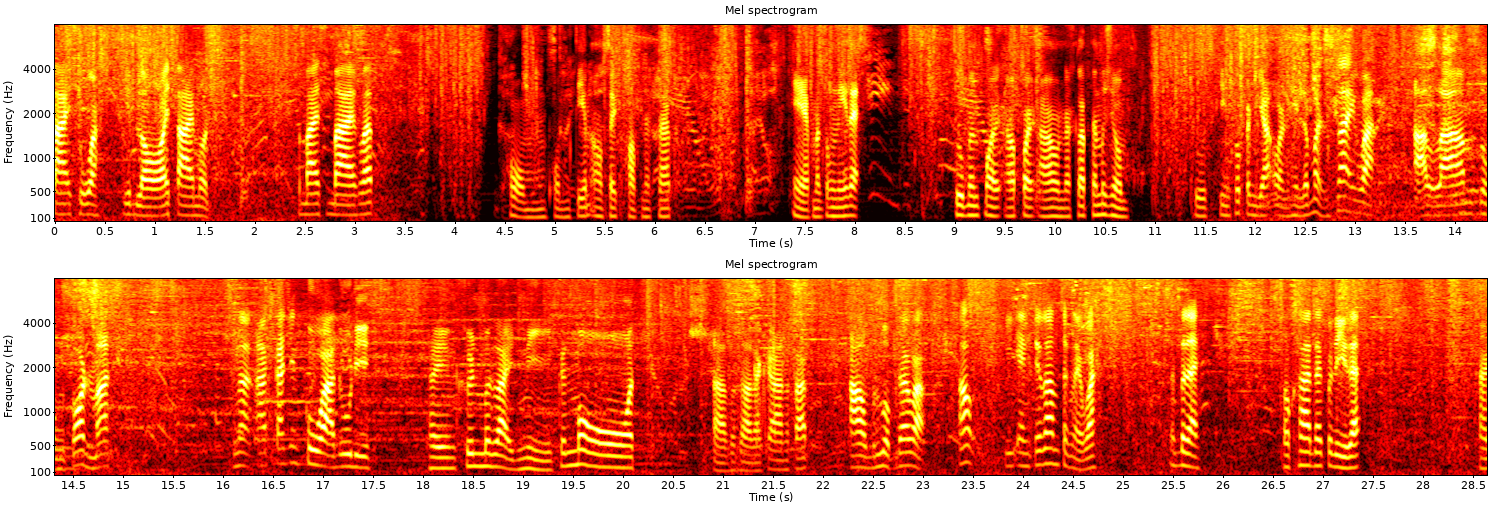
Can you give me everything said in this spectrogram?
ตายชัวร์เรียบร้อยตายหมด สบายสบายครับ ผมผมเตรียมเอาไซคอปนะครับ แอบมาตรงนี้แหละ ดูมันปล่อยเอาปล่อยเอานะครับท่านผู้ชมดูสกินเขาปัญญาอ่อนเห็นแล้วหมันไส้ว่ะอารามส่งก้อนมัดน่ะอาการยังกลัวดูดิเพลงขึ้นเมื่อไหร่หนีกันหมดอ่าสถานการณ์นะครับ เอามันหลบได้ว่ะ เอ้าอีแองเจล่ามจากไหนวะ ไม่เป็นไรเราฆ่าได้ก็ดีแล้วอา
